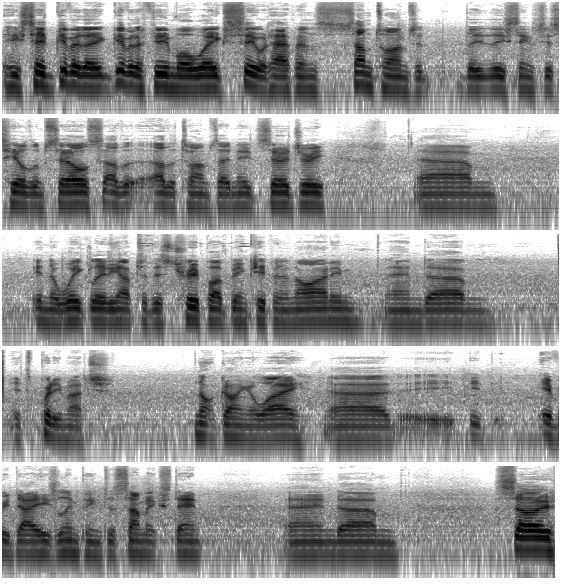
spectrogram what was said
he said, give it a give it a few more weeks, see what happens. Sometimes it, the, these things just heal themselves. Other other times they need surgery. Um, in the week leading up to this trip, I've been keeping an eye on him, and um, it's pretty much not going away. Uh, it, it, every day he's limping to some extent, and um, so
